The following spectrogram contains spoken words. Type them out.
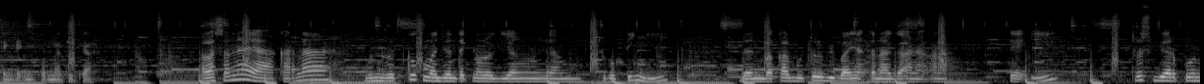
Teknik Informatika? alasannya ya karena menurutku kemajuan teknologi yang yang cukup tinggi dan bakal butuh lebih banyak tenaga anak-anak TI terus biarpun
